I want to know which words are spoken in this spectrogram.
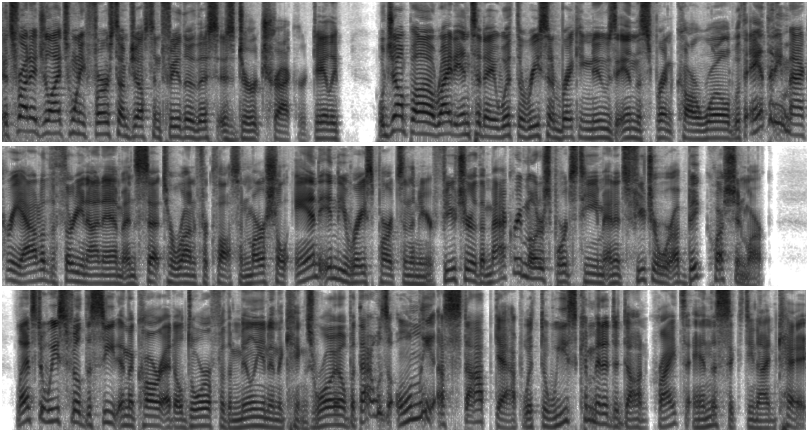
It's Friday, July 21st. I'm Justin Fiedler. This is Dirt Tracker Daily. We'll jump uh, right in today with the recent breaking news in the sprint car world. With Anthony Macri out of the 39M and set to run for Clauson Marshall and Indy race parts in the near future, the Macri Motorsports team and its future were a big question mark. Lance DeWeese filled the seat in the car at Eldora for the million in the Kings Royal, but that was only a stopgap with DeWeese committed to Don Kreitz and the 69K.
